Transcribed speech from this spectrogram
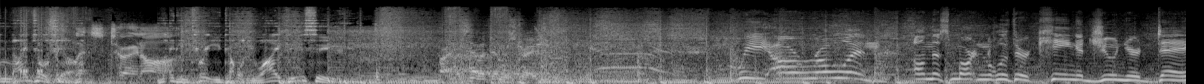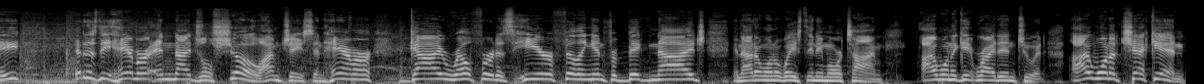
and Nigel Show. Let's turn on 93 WIBC. All right, let's have a demonstration. We are rolling on this Martin Luther King Jr. Day. It is the Hammer and Nigel show. I'm Jason Hammer. Guy Relford is here filling in for Big Nige, and I don't want to waste any more time. I want to get right into it. I want to check in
